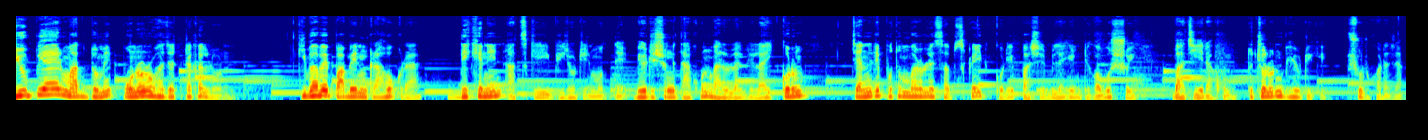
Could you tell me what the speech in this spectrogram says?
ইউপিআইয়ের মাধ্যমে পনেরো হাজার টাকা লোন কীভাবে পাবেন গ্রাহকরা? দেখে নিন আজকে এই ভিডিওটির মধ্যে। ভিডিওটির সঙ্গে থাকুন, ভালো লাগলে লাইক করুন। চ্যানেলে প্রথমবার হলে সাবস্ক্রাইব করে পাশের বেলাইকনটিকে অবশ্যই বাজিয়ে রাখুন। তো চলুন ভিডিওটিকে শুরু করা যাক।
